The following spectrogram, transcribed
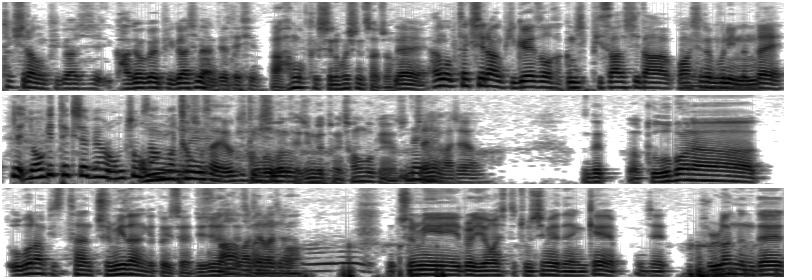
택시랑 비교하시 가격을 비교하시면 안 돼요 대신. 아 한국 택시는 훨씬 싸죠. 네, 한국 택시랑 비교해서 가끔씩 비싸시다고 하시는 음. 분이 있는데 근데 여기 택시에 비하면 엄청 싼 건데. 엄청 싸요. 여기 한국은 택시는. 대중교통의 천국이에요. 진짜. 네. 네, 맞아요. 근데 어, 그 Uber나 Uber랑 비슷한 Zoomy라는 게 또 있어요. 뉴질랜드에서 아, 맞아요, 만든 맞아요. 거. Zoomy를 이용하실 때 조심해야 되는 게 이제 불렀는데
